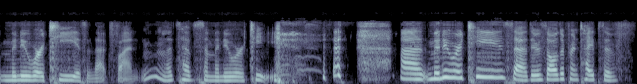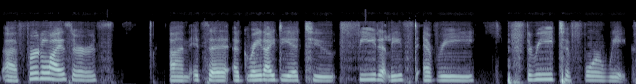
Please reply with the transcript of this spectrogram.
manure tea. Isn't that fun? Mm, let's have some manure tea. uh, manure teas, uh, there's all different types of uh, fertilizers. Um, it's a, a great idea to feed at least every three to four weeks.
